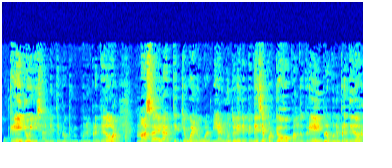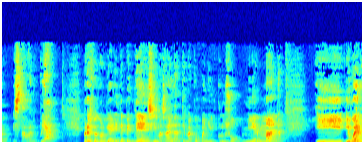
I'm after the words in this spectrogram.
o creé yo inicialmente el blog Un Emprendedor. Más adelante que bueno, volví al mundo de la independencia porque ojo, cuando creé el blog Un Emprendedor estaba empleado. Pero después volví a la independencia y más adelante me acompañó incluso mi hermana y, bueno,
